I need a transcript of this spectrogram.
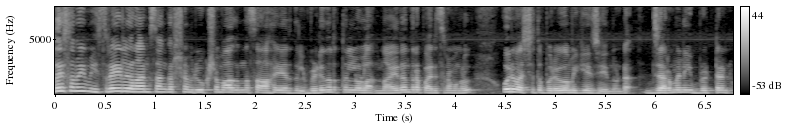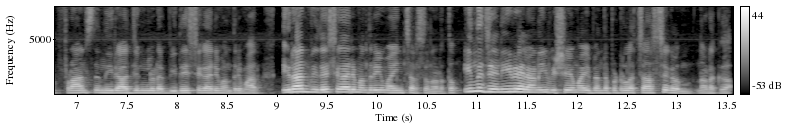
അതേസമയം ഇസ്രായേൽ ഇറാൻ സംഘർഷം രൂക്ഷമാകുന്ന സാഹചര്യത്തിൽ വെടിനിർത്തലിനുള്ള നയതന്ത്ര പരിശ്രമങ്ങൾ ഒരു വശത്ത് പുരോഗമിക്കുകയും ചെയ്യുന്നുണ്ട്. ജർമ്മനി ബ്രിട്ടൻ ഫ്രാൻസ് എന്നീ രാജ്യങ്ങളുടെ വിദേശകാര്യ മന്ത്രിമാർ ഇറാൻ വിദേശകാര്യ മന്ത്രിയുമായും ചർച്ച നടത്തും. ഇന്ന് ജനീവയിലാണ് ഈ വിഷയവുമായി ബന്ധപ്പെട്ടുള്ള ചർച്ചകളും നടക്കുക.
